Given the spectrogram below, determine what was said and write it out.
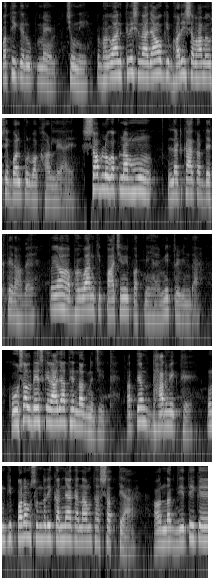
पति के रूप में चुनी। तो भगवान कृष्ण राजाओं की भरी सभा में उसे बलपूर्वक हर ले आए। सब लोग अपना मुँह लटका कर देखते रह गए। तो यह भगवान की पांचवी पत्नी है मित्र विंदा कौशल देश के राजा थे नग्नजीत, अत्यंत धार्मिक थे। उनकी परम सुंदरी कन्या का नाम था सत्या और नग्नजीती के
